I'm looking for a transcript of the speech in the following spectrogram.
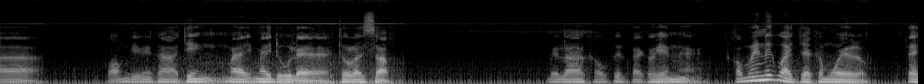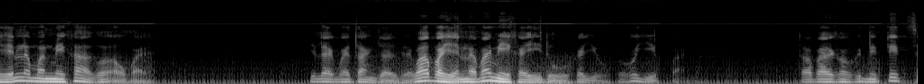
าของที่มีค่าทิ้งไม่ไม่ดูแลโทรศัพท์ เวลาเขาขึ้นไปเขาเห็นน่ะเขาไม่นึกว่าจะขโมยหรอกแต่เห็นแล้วมันมีค่าก็เอาไป ที่แรกไม่ตั้งใจแต่ว่าพอเห็นแล้วไม่มีใครดูใครอยู่เขาก็หยิบไป ต่อไปเขาก็นิติดใส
